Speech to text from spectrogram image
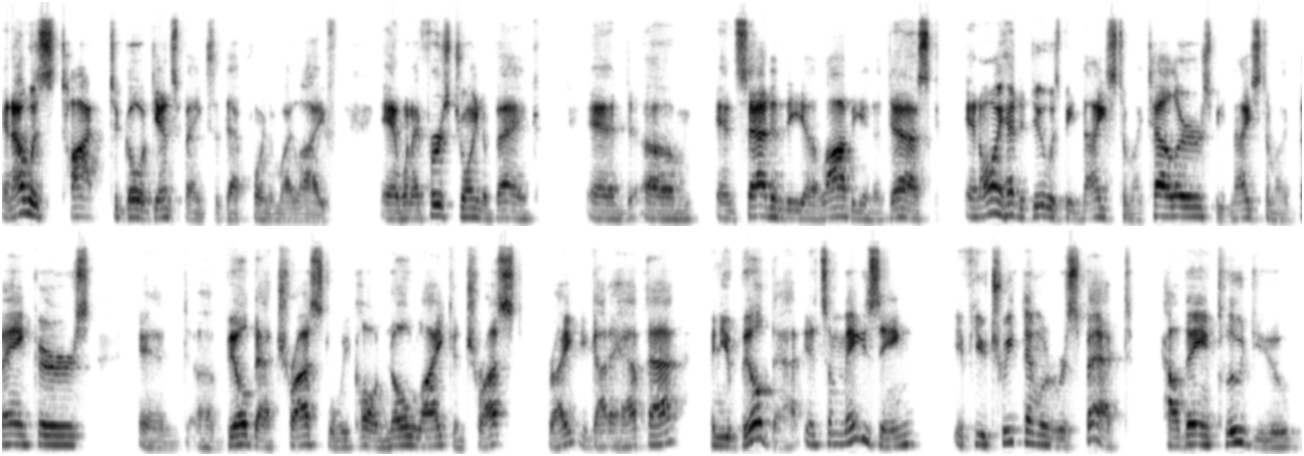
And I was taught to go against banks at that point in my life. And when I first joined a bank, and um, and sat in the uh, lobby in a desk. And all I had to do was be nice to my tellers, be nice to my bankers, and uh, build that trust, what we call know like, and trust. Right? You got to have that, and you build that. It's amazing if you treat them with respect, how they include you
